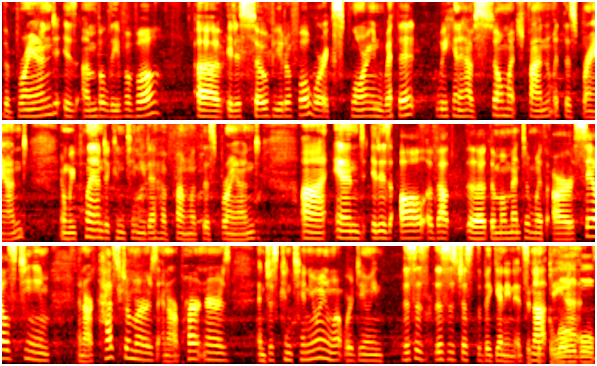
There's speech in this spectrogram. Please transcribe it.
The brand is unbelievable. Uh, it is so beautiful. We're exploring with it. We can have so much fun with this brand, and we plan to continue to have fun with this brand. Uh, and it is all about the, the momentum with our sales team and our customers and our partners and just continuing what we're doing. This is, this is just the beginning. It's, It's not a the global end.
